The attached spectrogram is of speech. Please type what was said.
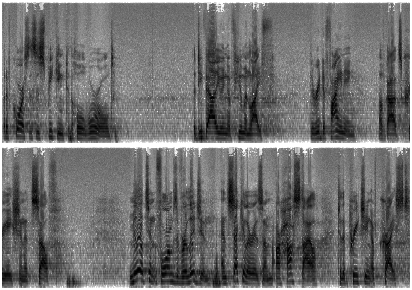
But of course, this is speaking to the whole world. The devaluing of human life, the redefining of God's creation itself. Militant forms of religion and secularism are hostile to the preaching of Christ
